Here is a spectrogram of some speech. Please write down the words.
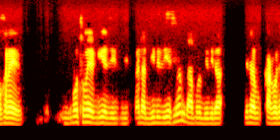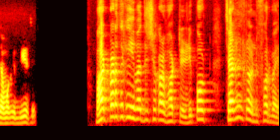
ওখানে প্রথমে গিয়ে একটা জিডি দিয়েছিলাম, তারপর দিদিরা যেটা কাগজ আমাকে দিয়েছে। ভাটপাড়া থেকে হিমাদ্রি শেখর ভট্টের report, channel twenty four by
